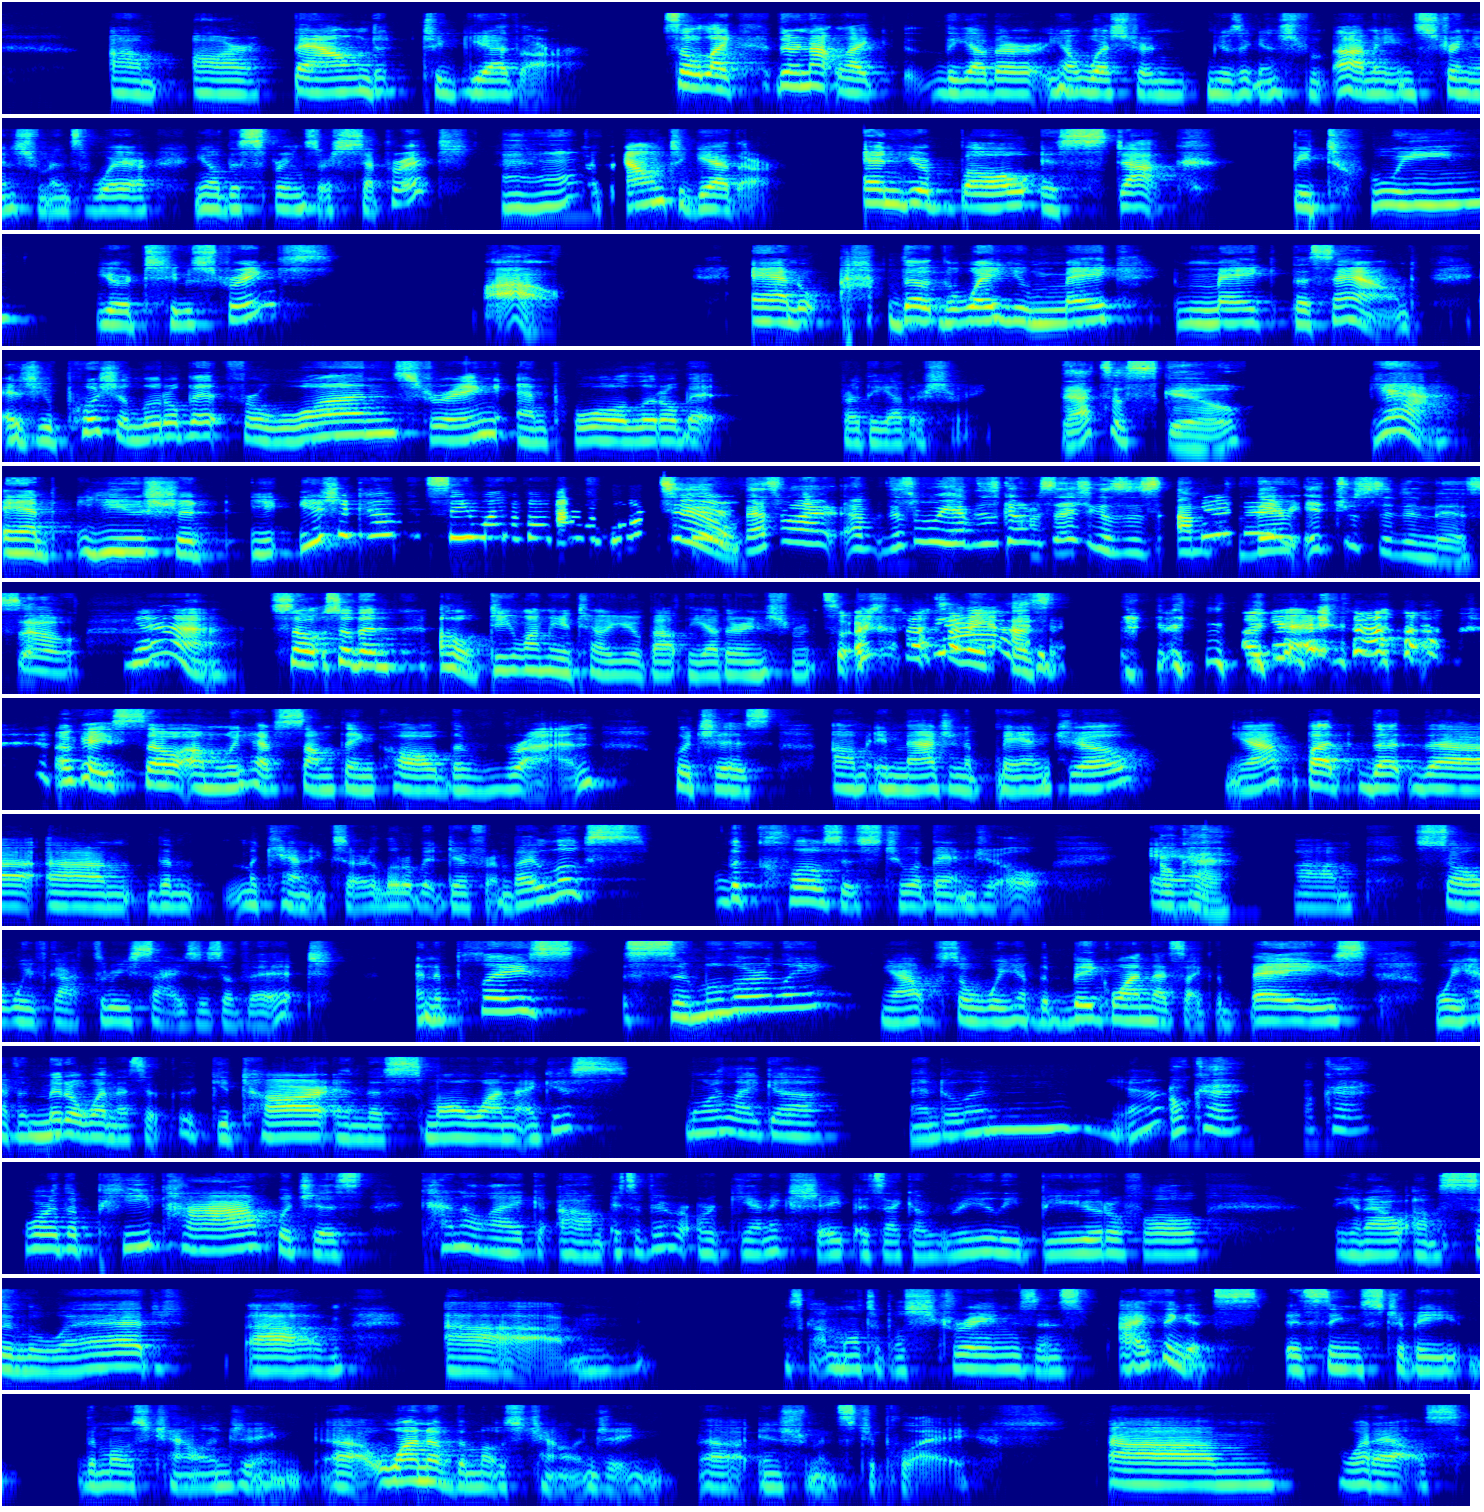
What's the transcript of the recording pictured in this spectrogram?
um, are bound together. So like they're not like the other, you know, Western music instrument, I mean, string instruments where, you know, the strings are separate, mm-hmm. bound together. And your bow is stuck between your two strings. Wow. And the, the way you make make the sound is you push a little bit for one string and pull a little bit for the other string. That's a skill. Yeah, and you should you, you should come and see one of our. I want. That's why um, that's why we have this conversation because I'm yeah. very interested in this. So yeah. So so then, oh, do you want me to tell you about the other instruments? yes. okay. okay. So um, we have something called the ruan, which is um, imagine a banjo. Yeah, but the the um the mechanics are a little bit different, but it looks the closest to a banjo. And, okay. Um, so we've got three sizes of it, and it plays similarly. Yeah. So we have the big one that's like the bass. We have the middle one that's like the guitar, and the small one, I guess, more like a mandolin. Yeah. Okay. Okay. Or the pipa, which is kind of like um, it's a very organic shape. It's like a really beautiful, you know, um, silhouette. Um, um, it's got multiple strings, and I think it's it seems to be the most challenging, uh, one of the most challenging uh, instruments to play. Um, what else?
